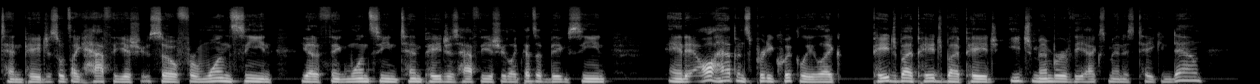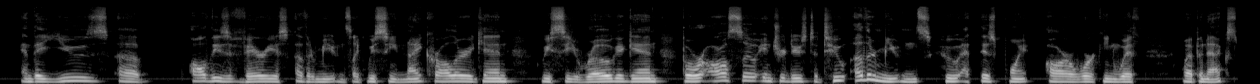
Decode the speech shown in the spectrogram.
ten pages, so it's like half the issue. So for one scene, you got to think one scene, ten pages, half the issue. Like that's a big scene, and it all happens pretty quickly. Like page by page by page, each member of the X Men is taken down, and they use uh, all these various other mutants. Like we see Nightcrawler again, we see Rogue again, but we're also introduced to two other mutants who at this point are working with Weapon X.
